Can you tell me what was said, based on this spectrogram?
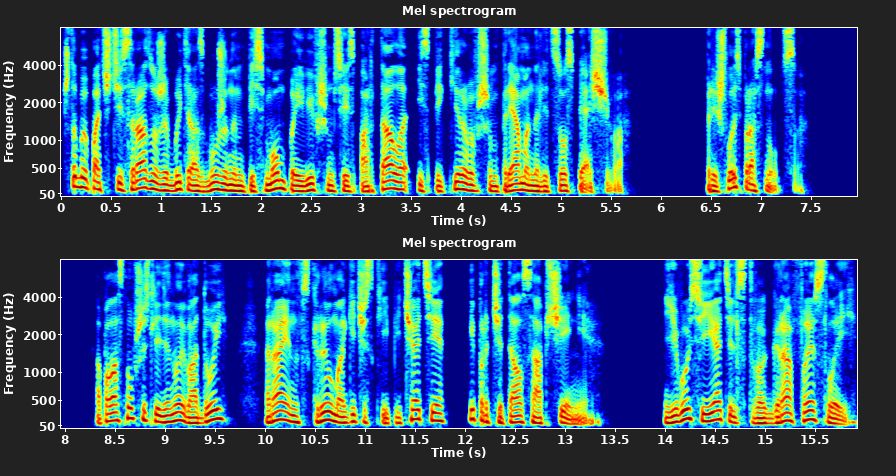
чтобы почти сразу же быть разбуженным письмом, появившимся из портала и спикировавшим прямо на лицо спящего. Пришлось проснуться. Ополоснувшись ледяной водой, Райан вскрыл магические печати и прочитал сообщение. Его сиятельство граф Эслей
